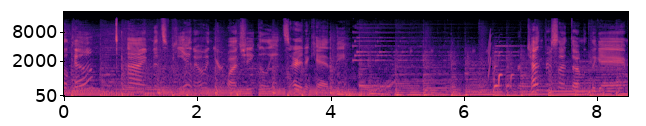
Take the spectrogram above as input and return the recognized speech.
welcome. I'm Mitz Piano, and you're watching Elite's Art Academy. We're 10% done with the game,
